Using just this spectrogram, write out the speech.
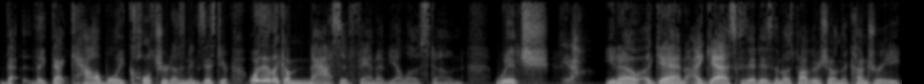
that like that cowboy culture doesn't exist here. Or they're like a massive fan of yellowstone which yeah. you know again i guess because it is the most popular show in the country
